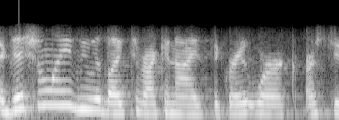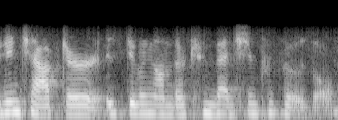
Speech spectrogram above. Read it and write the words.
Additionally, we would like to recognize the great work our student chapter is doing on their convention proposal.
